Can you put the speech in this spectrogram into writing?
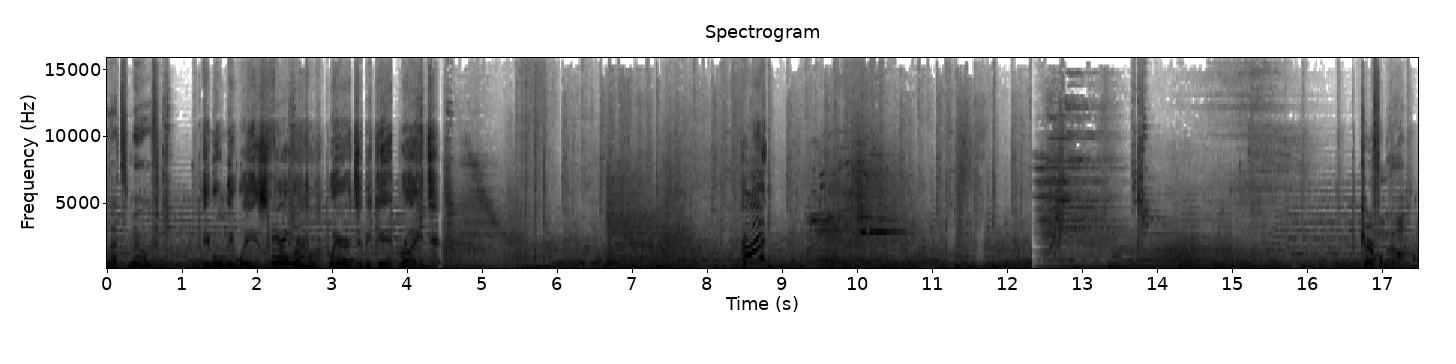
Let's move. The only way is Very forward. well. Where to begin? Right. Huh? Careful now.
